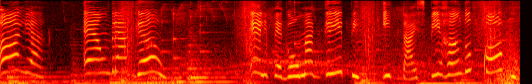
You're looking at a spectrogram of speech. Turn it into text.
Olha, é um dragão. Ele pegou uma gripe e tá espirrando fogo.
